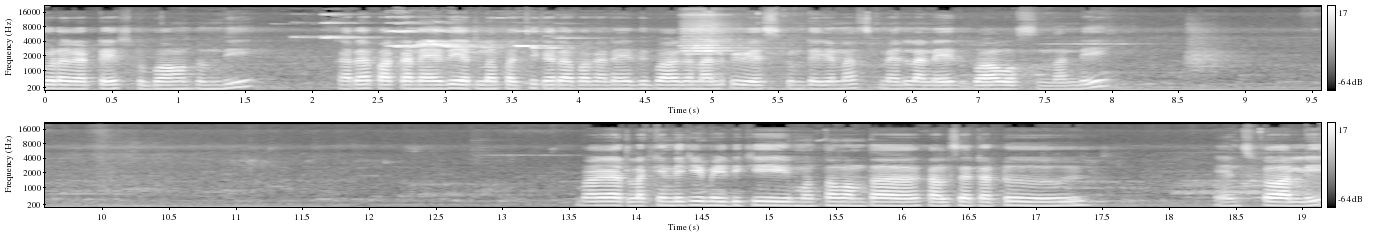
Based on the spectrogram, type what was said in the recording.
కూడా టేస్ట్ బాగుంటుంది. కరివేపాకు అనేది ఎట్లా పచ్చి కరివేపాకు అనేది బాగా నలిపి వేసుకుంటే కన్నా స్మెల్ అనేది బాగా వస్తుందండి. బాగా అట్లా కిందికి మీదికి మొత్తం అంతా కలిసేటట్టు ఎంచుకోవాలి.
